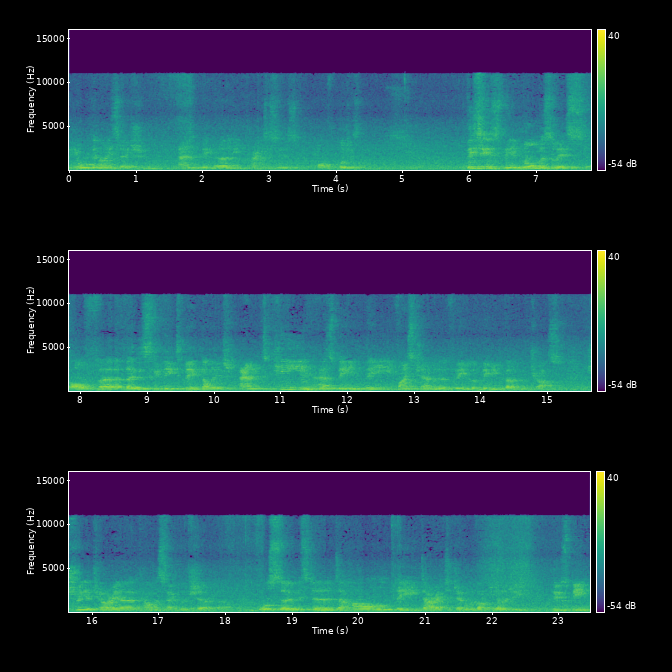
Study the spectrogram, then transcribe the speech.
the organization and the early practices of Buddhism. This is the enormous list of uh, those who need to be acknowledged, and he has been the Vice Chairman of the Lumbini Development Trust, Sri Acharya Karmasangla Sherpa. Also, Mr. Dahal, the Director General of Archaeology, who's been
